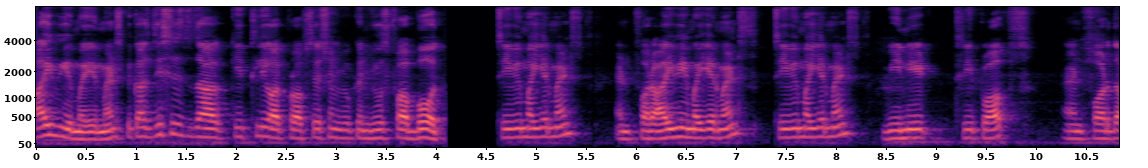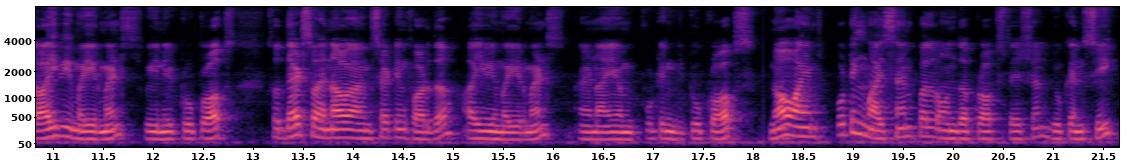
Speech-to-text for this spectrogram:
IV measurements because this is the Keithley or probe station you can use for both CV measurements and for IV measurements. CV measurements we need three probes and for the IV measurements we need two probes so that's why now I am setting for the IV measurements and I am putting the two probes now I am putting my sample on the probe station. You can see.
